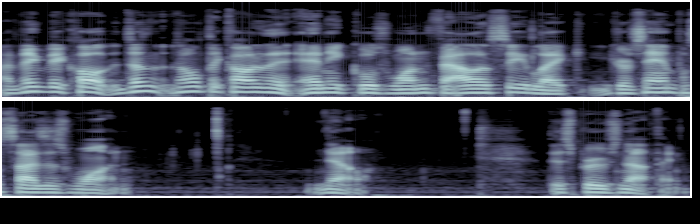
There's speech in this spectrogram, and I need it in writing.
I think they call it doesn't don't they call it an n equals one fallacy? Like your sample size is one. No, this proves nothing.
